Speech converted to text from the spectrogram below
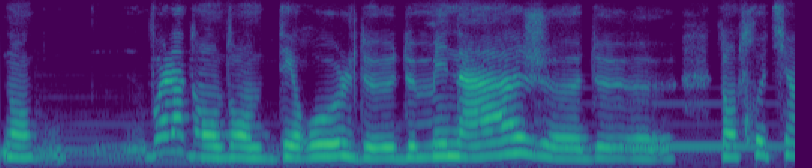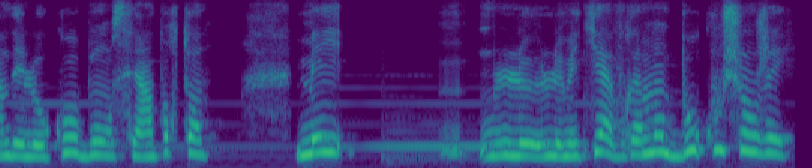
dans voilà, dans, dans, des rôles de, de ménage, de, d'entretien des locaux. Bon, c'est important. Mais le, métier a vraiment beaucoup changé.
